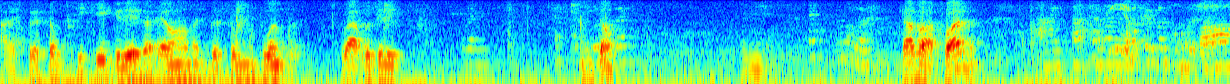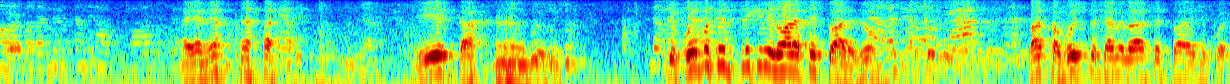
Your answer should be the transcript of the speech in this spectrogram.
A expressão psique grega é uma expressão muito ampla. Lá, Rodrigo. Então. Estava lá fora? Ai, tá aí, eu fui pra São da minha tanta volta. É mesmo? Eita, Depois você explique melhor essa história, viu? Faz favor de explicar melhor essa história depois.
